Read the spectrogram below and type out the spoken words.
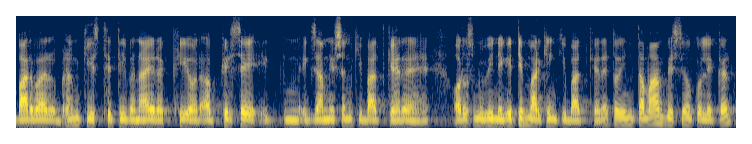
बार बार भ्रम की स्थिति बनाए रखी और अब फिर से एग्जामिनेशन की बात कह रहे हैं और उसमें भी नेगेटिव मार्किंग की बात कह रहे हैं तो इन तमाम विषयों को लेकर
